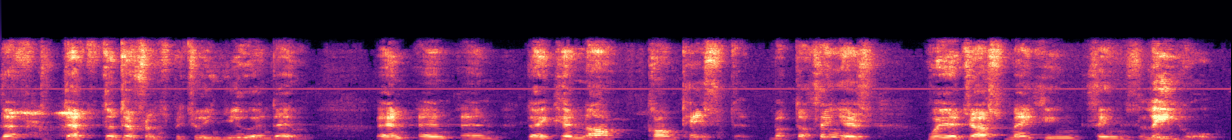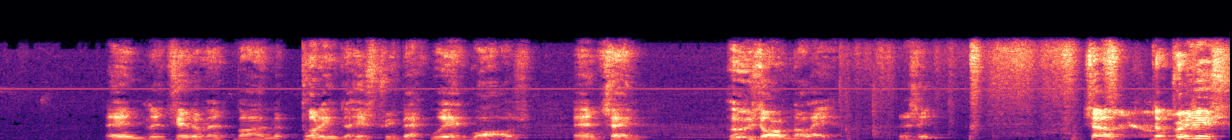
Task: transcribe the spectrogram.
that's that's the difference between you and them, and and and they cannot contest it. But the thing is, we're just making things legal and legitimate by putting the history back where it was and saying who's on the land. You see, so the British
